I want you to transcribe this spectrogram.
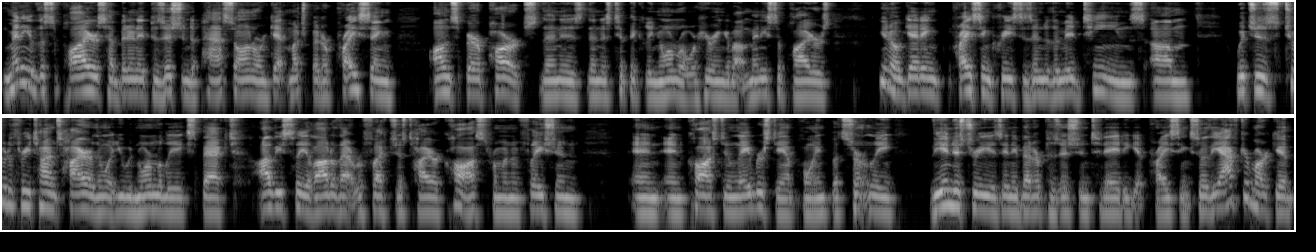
many of the suppliers have been in a position to pass on or get much better pricing on spare parts than is than is typically normal. We're hearing about many suppliers, you know, getting price increases into the mid-teens, um, which is two to three times higher than what you would normally expect. Obviously, a lot of that reflects just higher costs from an inflation and and cost and labor standpoint, but certainly the industry is in a better position today to get pricing. So the aftermarket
